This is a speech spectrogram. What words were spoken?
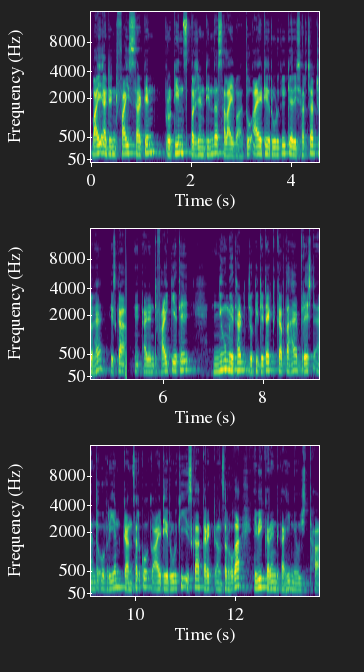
by identify certain proteins present in the saliva तो आईआईटी रुड़की के रिसर्चर जो है, इसका आइडेंटिफाई किए थे न्यू मेथड जो कि डिटेक्ट करता है breast and the ovarian cancer को तो आई टी रुड़की इसका करेक्ट आंसर होगा, ये भी करंट का ही न्यूज़ था।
